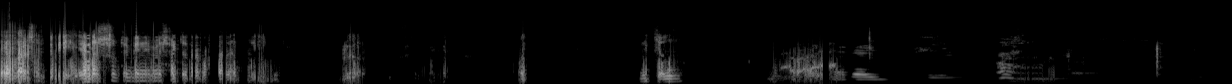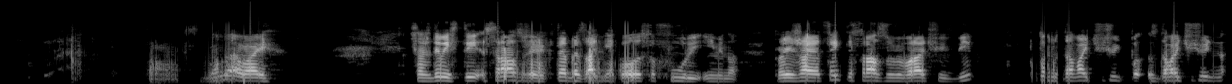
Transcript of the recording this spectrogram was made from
я даже тебе, я даже тебе не мешать, я так в порядке. Вытянул. Ну давай. Саш, дивись, ти сразу же, як в тебе заднє колесо фури іменно проїжджає цей, ти сразу виворачуй в бік, потім здавай чуть-чуть, здавай чуть-чуть на...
